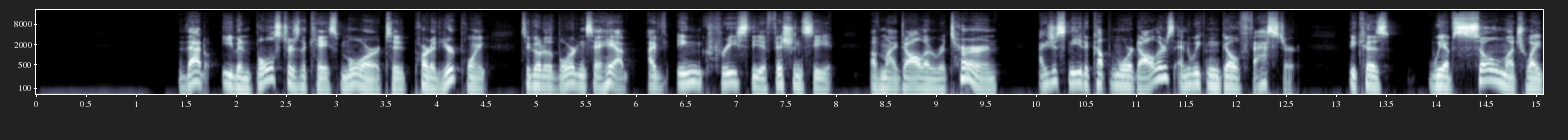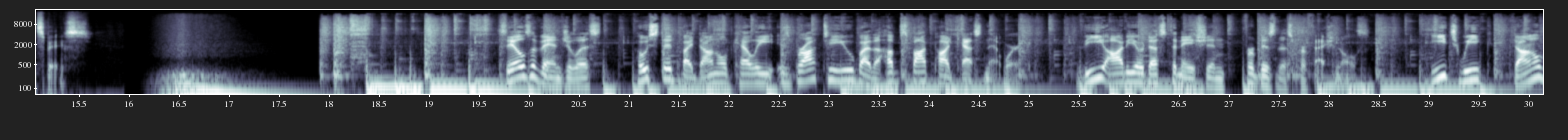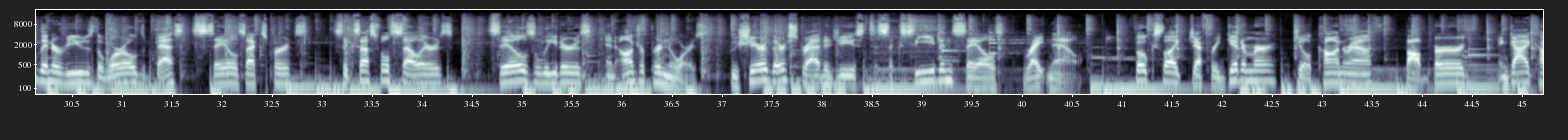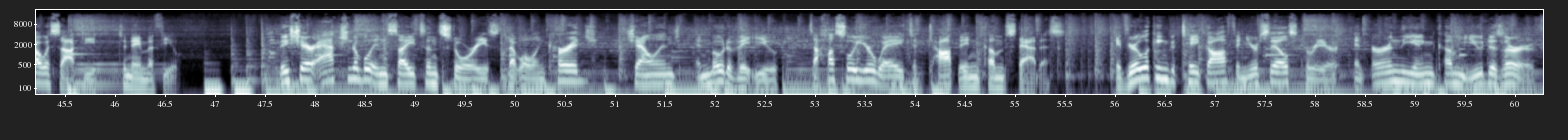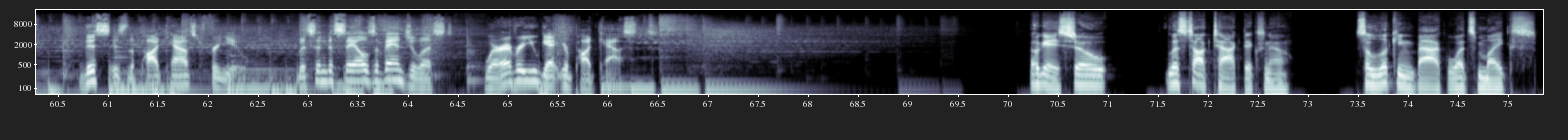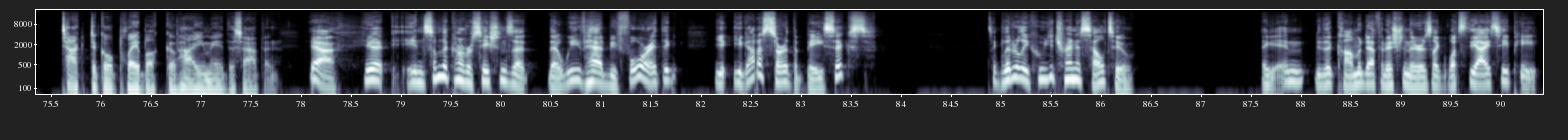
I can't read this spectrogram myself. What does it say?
That even bolsters the case more to part of your point to go to the board and say, hey, I've, I've increased the efficiency of my dollar return. I just need a couple more dollars and we can go faster because we have so much white space. Sales Evangelist, hosted by Donald Kelly, is brought to you by the HubSpot Podcast Network, the audio destination for business professionals. Each week, Donald interviews the world's best sales experts, successful sellers, sales leaders, and entrepreneurs who share their strategies to succeed in sales right now. Folks like Jeffrey Gitomer, Jill Konrath, Bob Burg, and Guy Kawasaki, to name a few. They share actionable insights and stories that will encourage, challenge, and motivate you to hustle your way to top income status. If you're looking to take off in your sales career and earn the income you deserve, this is the podcast for you. Listen to Sales Evangelist wherever you get your podcasts. Okay, so let's talk tactics now. So, looking back, what's Mike's tactical playbook of how you made this happen? Yeah. Yeah. In some of the conversations that that we've had before, I think you, you got to start at the basics. It's like literally who you trying to sell to. And the common definition there is like, what's the ICP?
